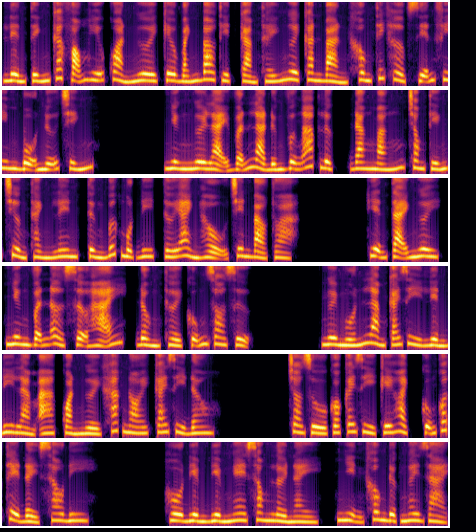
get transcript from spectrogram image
Liền tính các võng hiểu quản ngươi kêu bánh bao thịt cảm thấy ngươi căn bản không thích hợp diễn phim bộ nữ chính. Nhưng ngươi lại vẫn là đứng vững áp lực, đang mắng trong tiếng trưởng thành lên từng bước một đi tới ảnh hậu trên bảo tọa. Hiện tại ngươi, nhưng vẫn ở sợ hãi, đồng thời cũng do dự. Ngươi muốn làm cái gì liền đi làm a quản người khác nói cái gì đâu. Cho dù có cái gì kế hoạch cũng có thể đẩy sau đi. Hồ Điềm Điềm nghe xong lời này, nhịn không được ngây dại.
